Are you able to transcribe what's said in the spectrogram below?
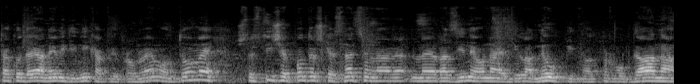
tako da ja ne vidim nikakvih problema u tome. Što se tiče podrške s nacionalne razine, ona je bila neupitna od prvog dana.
